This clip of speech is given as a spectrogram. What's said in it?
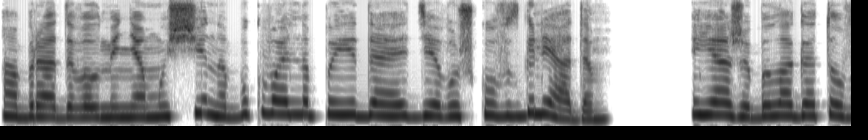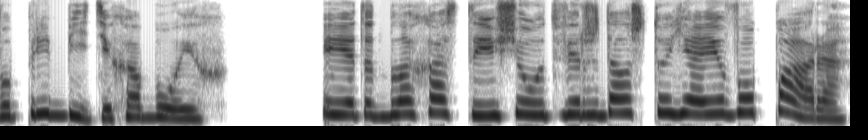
Обрадовал меня мужчина, буквально поедая девушку взглядом. Я же была готова прибить их обоих. И этот блохастый еще утверждал, что я его пара.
